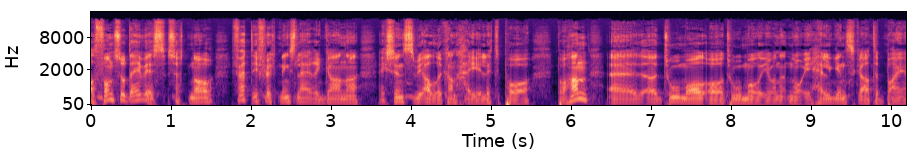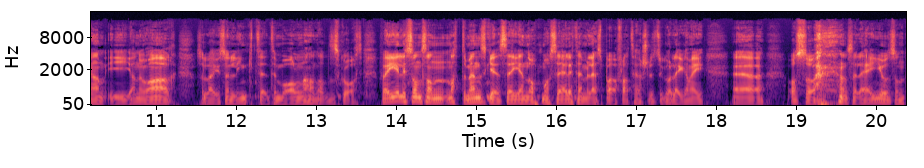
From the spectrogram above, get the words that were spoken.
Alfonso Davis, 17 år, født i flyktningleir i Ghana, jeg syns vi alle kan heie litt på, på han. Uh, to mål og to målgiverne nå i helgen skal til Bayern i januar. Så lager jeg sånn link til, til målene han hadde skåret. For jeg er litt sånn, sånn nattemenneske, så jeg ender opp med å se litt MLS bare for at jeg har slutt å gå og legge meg. Uh, og så, så er jeg jo sånn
